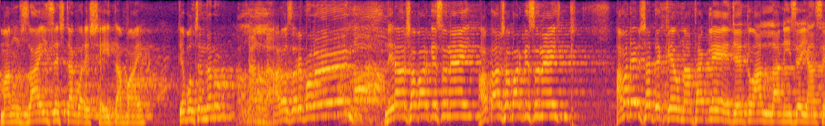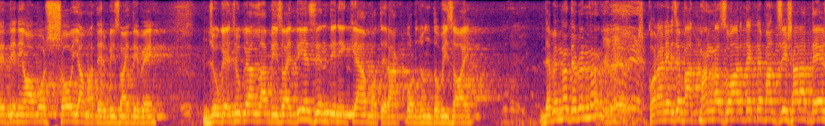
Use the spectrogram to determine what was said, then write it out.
মানুষ যাই চেষ্টা করে সেই তা পায়। কে বলছেন জানো? আরও জোরে বলেন। নিরাশ হবার কিছু নেই হতাশ হবার কিছু নেই। আমাদের সাথে কেউ না থাকলে যেহেতু আল্লাহ নিজেই আছে তিনি অবশ্যই আমাদের বিজয় দেবে। যুগে যুগে আল্লাহ বিজয় দিয়েছেন তিনি কেয়ামতের আগ পর্যন্ত বিজয়। দেবেন না দেবেন না? কোরআনের যে বাদ ভাঙ্গা জোয়ার দেখতে পাচ্ছি সারা দেশ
